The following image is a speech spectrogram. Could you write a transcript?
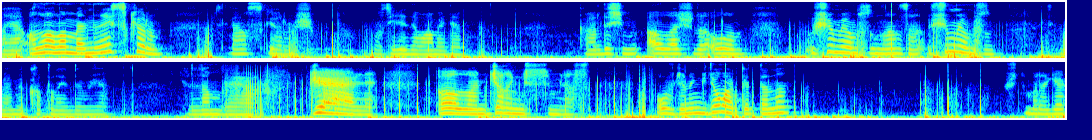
Bayağı Allah Allah ben ne sıkıyorum? Silah sıkıyormuş. Uzi'yle devam edelim. Kardeşim Allah şurada oğlum. Üşümüyor musun lan sen? Üşümüyor musun? Ben bir katana indirmeyeceğim. Gel lan buraya. Gel. Allah'ım canın gitsin biraz. Of canın gidiyor mu hakikaten lan? Üç numara gel.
